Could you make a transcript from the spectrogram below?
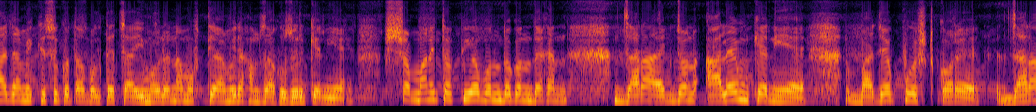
আজ আমি কিছু কথা বলতে চাই মৌলানা মুফতি আমির হামজা হুজুরকে নিয়ে। সম্মানিত প্রিয় বন্ধুগণ, দেখেন, যারা একজন আলেমকে নিয়ে বাজে পোস্ট করে, যারা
